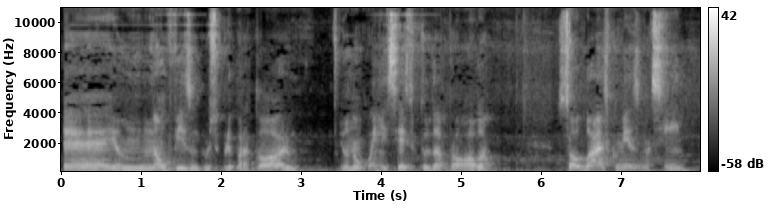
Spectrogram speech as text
É, eu não fiz um curso preparatório, eu não conhecia a estrutura da prova, só o básico mesmo, assim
